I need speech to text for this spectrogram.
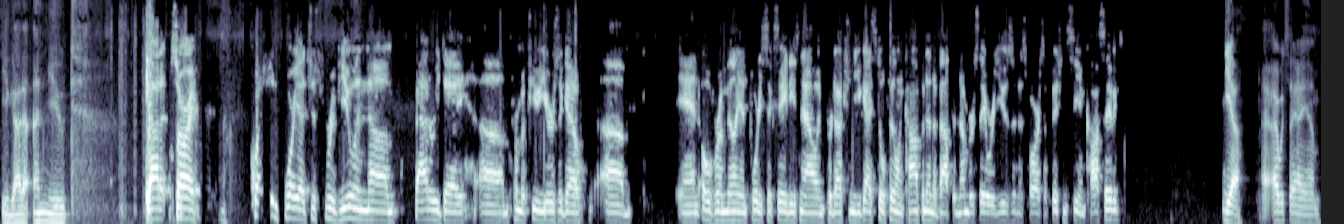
You got to unmute. Got it. Sorry. Question for you. Just reviewing um, Battery Day um, from a few years ago, um, and over a million 4680s now in production. You guys still feeling confident about the numbers they were using as far as efficiency and cost savings? Yeah, I, I would say I am.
